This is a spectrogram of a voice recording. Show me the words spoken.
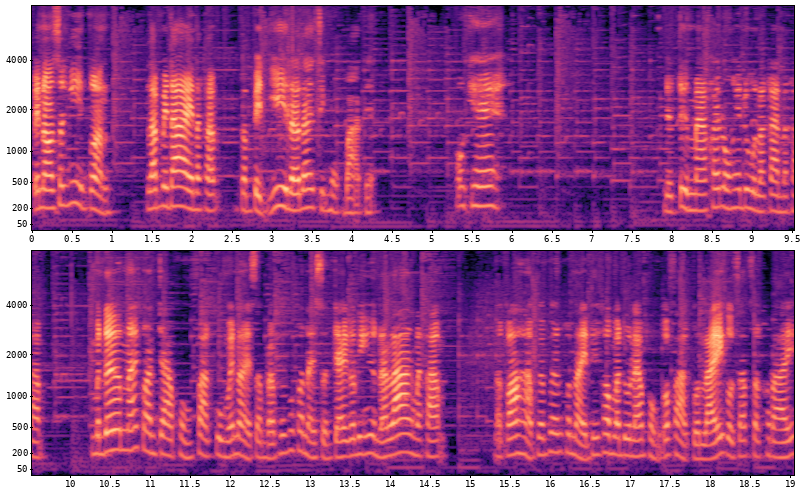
ไปนอนสักงีบก่อน รับไม่ได้นะครับกับปิดยี่แล้วได้สิบหกบาทเนี่ย โอเค เดี๋ยวตื่นมาค่อยลงให้ดูแล้วกันนะครับ เหมือนเดิมนะก่อนจากผมฝากกลุ่มไว้หน่อยสำหรับเพื่อนๆคนไหนสนใจก็ลิงก์อยู่ด้านล่างนะครับ แล้วก็หากเพื่อนๆคนไหนที่เข้ามาดูแล้วผมก็ฝากกดไลค์กด Subscribe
